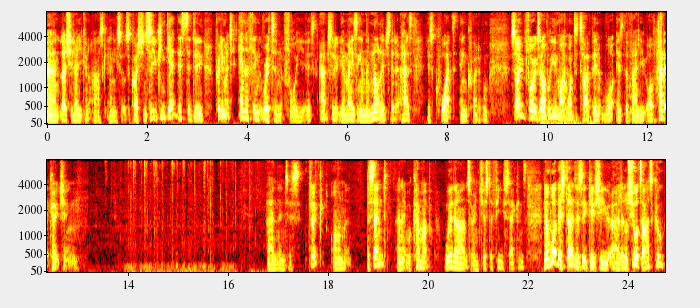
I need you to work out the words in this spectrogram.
and lets you know you can ask any sorts of questions. So you can get this to do pretty much anything written for you. It's absolutely amazing, and the knowledge that it has is quite incredible. So, for example, you might want to type in what is the value of habit coaching. And then just click on the send, and it will come up with an answer in just a few seconds. Now, what this does is it gives you a little short article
